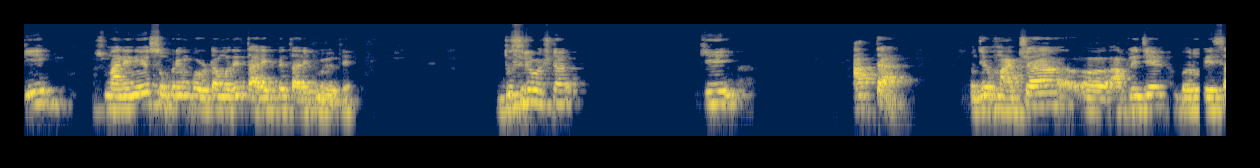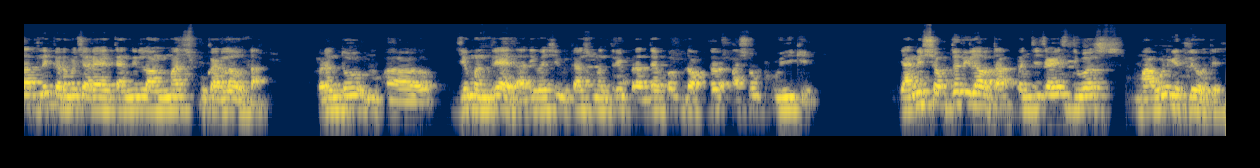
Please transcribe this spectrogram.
की माननीय सुप्रीम कोर्टामध्ये तारीख पे तारीख मिळते. दुसरी गोष्ट की आता म्हणजे मागच्या आपले जे बरो- पेसातले कर्मचारी आहेत त्यांनी लॉंग मार्च पुकारला होता. परंतु जे मंत्री आहेत आदिवासी विकास मंत्री प्राध्यापक डॉक्टर अशोक उईके यांनी शब्द दिला होता पंचेचाळीस दिवस मागून घेतले होते.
